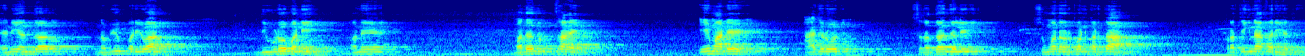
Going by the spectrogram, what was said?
એની અંદર નવયુગ પરિવાર દીવડો બની અને મદદરૂપ થાય એ માટે આજરોજ શ્રદ્ધાંજલિ સુમન અર્પણ કરતા પ્રતિજ્ઞા કરી હતી.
